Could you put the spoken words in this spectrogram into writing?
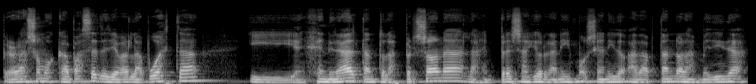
Pero ahora somos capaces de llevarla puesta y en general tanto las personas, las empresas y organismos se han ido adaptando a las medidas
